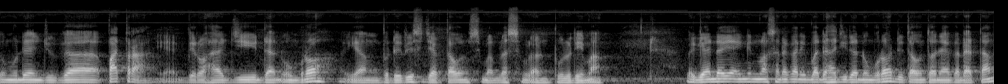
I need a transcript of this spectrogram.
kemudian juga Patra ya, Biro Haji dan Umroh yang berdiri sejak tahun 1995. Bagi Anda yang ingin melaksanakan ibadah haji dan umroh di tahun-tahun yang akan datang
